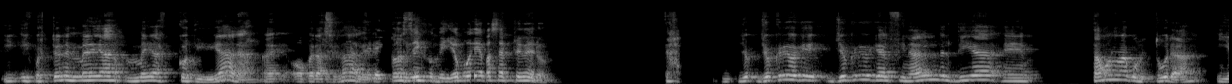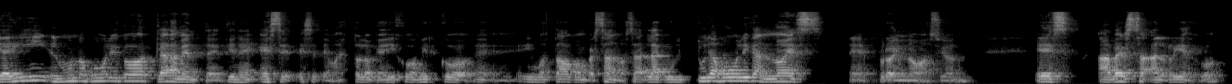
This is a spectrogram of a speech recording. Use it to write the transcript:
Y, y, cuestiones medias, medias cotidianas, eh, operacionales. El director Entonces, dijo que yo podía pasar primero. Yo, yo, creo que, yo creo que al final del día eh, estamos en una cultura y ahí el mundo público claramente tiene ese, ese tema. Esto es lo que dijo Mirko eh, y hemos estado conversando. O sea, la cultura pública no es eh, pro innovación, es aversa al riesgo.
